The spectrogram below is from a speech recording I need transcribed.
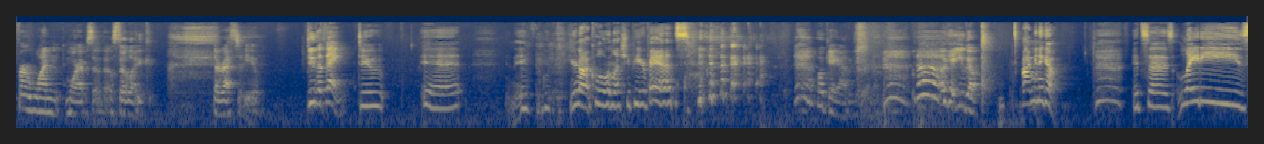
for one more episode though, so like the rest of you. Do the thing. Do it. If you're not cool unless you pee your pants. Okay. Ah, okay, you go. I'm gonna go. It says, ladies.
